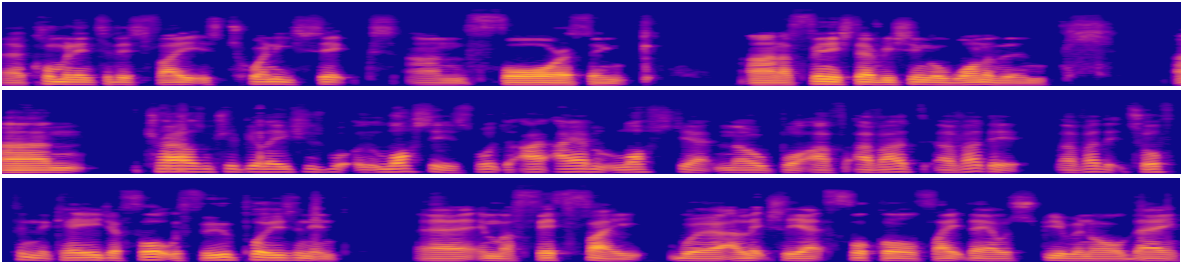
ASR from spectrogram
uh, coming into this fight is 26 and 4, I think. And I've finished every single one of them. And trials and tribulations, losses? What I, I haven't lost yet, no, but I've I've had I've had it I've had it tough in the cage. I fought with food poisoning uh, in my fifth fight, where I literally ate fuck all fight day. I was spewing all day,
